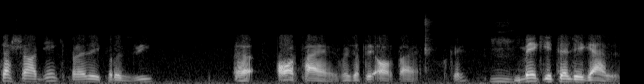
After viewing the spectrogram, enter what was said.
sachant bien qu'ils prenaient des produits euh, hors pair. Je vais les appeler hors pair, OK? Hmm. Mais qui étaient légales.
